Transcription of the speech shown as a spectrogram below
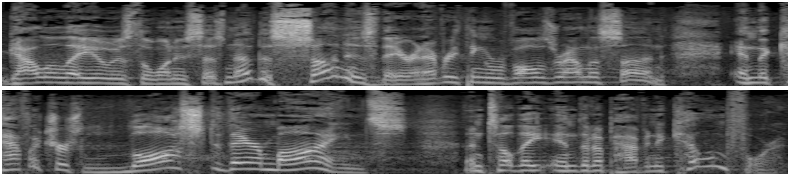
Galileo is the one who says, no, the sun is there and everything revolves around the sun. And the Catholic Church lost their minds until they ended up having to kill him for it.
